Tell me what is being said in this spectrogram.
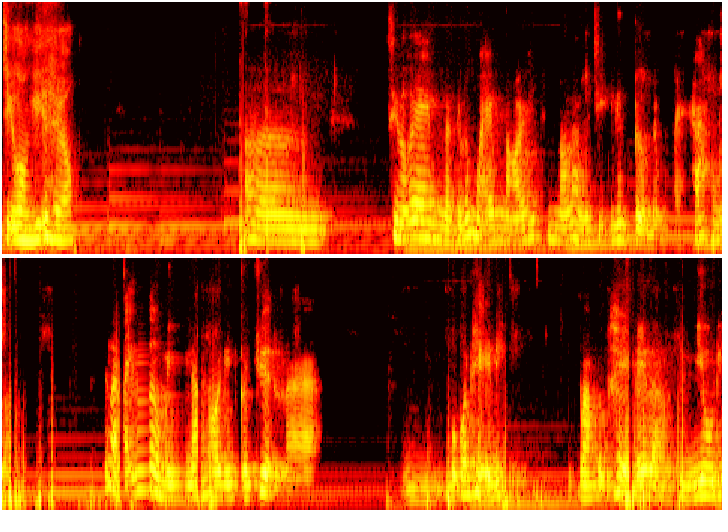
chị còn nghĩ thế không? À, xin lỗi em là cái lúc mà em nói nó làm cho chị liên tưởng đến một cái khác nữa. Tức là nãy giờ mình đang nói đến cái chuyện là ừ, mối quan hệ đi và cụ thể đây là tình yêu đi.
